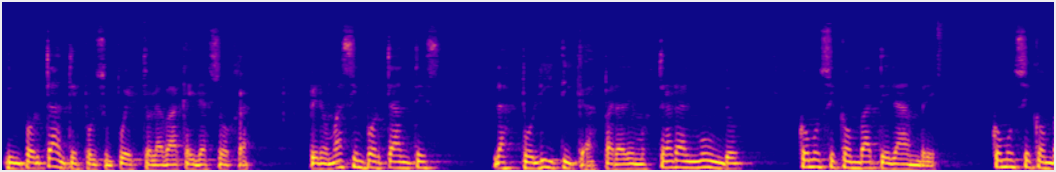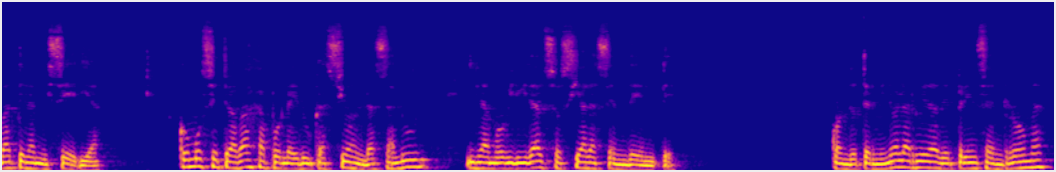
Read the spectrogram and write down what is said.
Importantes, por supuesto, la vaca y la soja, pero más importantes las políticas para demostrar al mundo cómo se combate el hambre, cómo se combate la miseria, cómo se trabaja por la educación, la salud y la movilidad social ascendente. Cuando terminó la rueda de prensa en Roma,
